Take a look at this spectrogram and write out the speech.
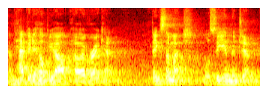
I'm happy to help you out however I can. Thanks so much. We'll see you in the gym.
